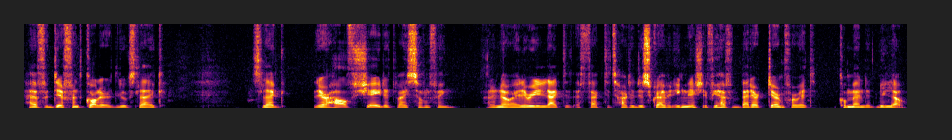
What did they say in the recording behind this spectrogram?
have a different color it looks like it's like they're half shaded by something I don't know, I really like the effect. It's hard to describe in English. If you have a better term for it, comment it below.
